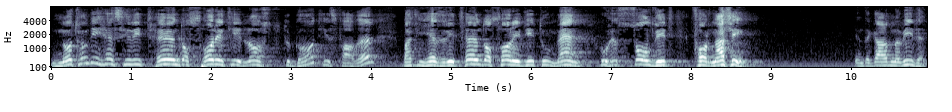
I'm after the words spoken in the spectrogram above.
not only has he returned authority lost to God, his Father, but he has returned authority to man who has sold it for nothing in the Garden of Eden.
